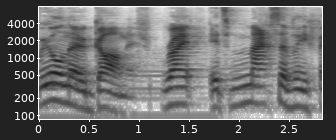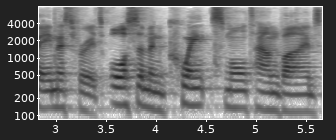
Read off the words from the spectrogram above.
We all know Garmisch, right? It's massively famous for its awesome and quaint small town vibes,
